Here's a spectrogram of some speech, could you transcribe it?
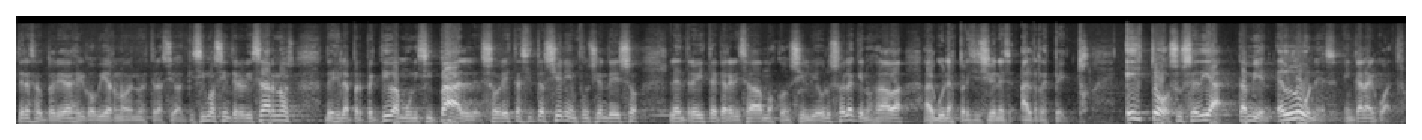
de las autoridades del gobierno de nuestra ciudad. Quisimos interiorizarnos desde la perspectiva municipal sobre esta situación y en función de eso la entrevista que realizábamos con Silvia Ursola que nos daba algunas precisiones al respecto. Esto sucedía también el lunes en Canal 4.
